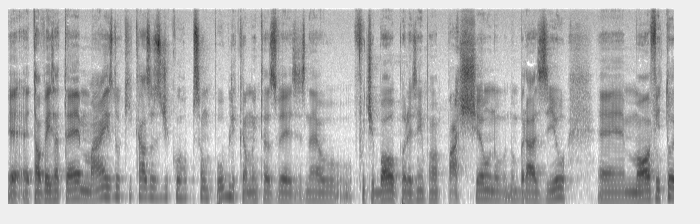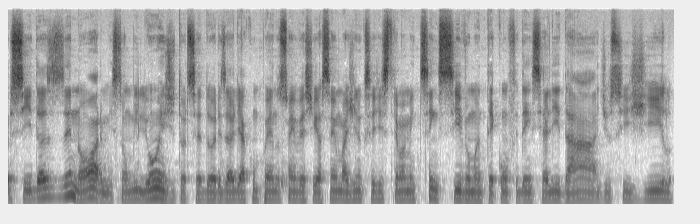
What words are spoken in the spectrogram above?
É, é, talvez até mais do que casos de corrupção pública, muitas vezes. Né? O futebol, por exemplo, é uma paixão no, no Brasil, é, move torcidas enormes, são milhões de torcedores ali acompanhando sua investigação. Eu imagino que seja extremamente sensível manter confidencialidade, o sigilo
